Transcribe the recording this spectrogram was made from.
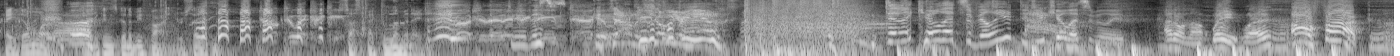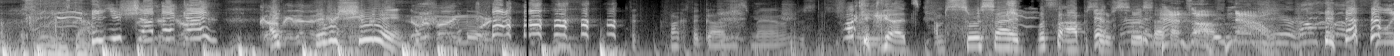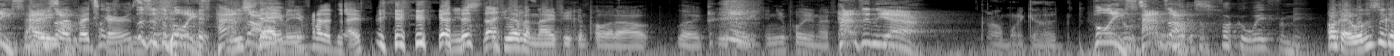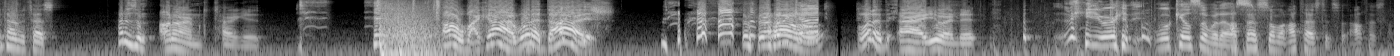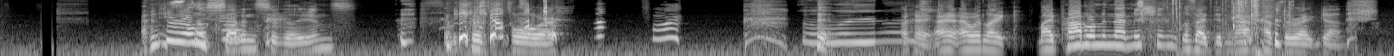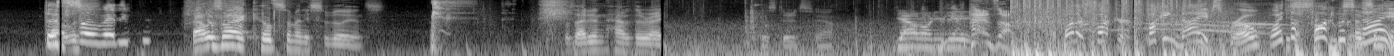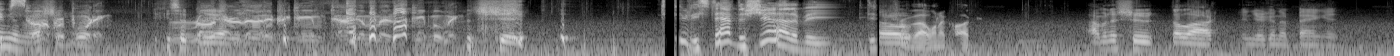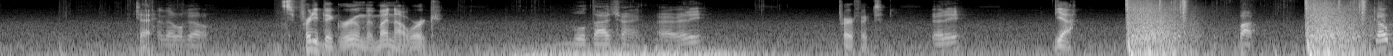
Hey, don't worry. Everything's gonna be fine. You're safe now. Talk to entry team. Suspect eliminated. Roger that entry this team. is- Tag Get down and Who the show fuck me your are you? hands. Did I kill that civilian? Did you kill that civilian? I don't know. Wait, what? Oh, fuck! The civilian is down. you shot that guy? Copy I, that. they were shooting! Notifying more. Fuck the guns, man. I'm just. Fucking guns. I'm suicide. What's the opposite of suicide? Hands up cop? now. Here, help us! Police, hands Suicide up. by terrorists. This is the police. Hands You up. stab if me. you've got a knife. if you've Can you, a if knife. you have a knife, you can pull it out. Like, can you pull your knife out? Hands in the air. Oh my god. Police, hands up. Get the fuck away from me. Okay, well, this is a good time to test. How does an unarmed target? oh my god, what a dodge! Bro, oh god. What a. Alright, you earned it. you were, we'll kill someone else. I'll test someone. I'll test it. I'll test it. I think He's there were only still seven civilians. And we killed Killed four. Four. Oh my god. Okay, I, I would like. My problem in that mission was I did not have the right gun. There's was- so many. That was why I killed so many civilians. Was I didn't have the right. Those dudes, yeah. Down on your knees. Hands up. Motherfucker! Fucking knives, bro! What the fuck said with something knives? Talk Russian. reporting. He said, Roger yeah. that entry team. Tag him and keep moving. Shit. Dude, he stabbed the shit out of me. Did Oh. from about one o'clock. I'm gonna shoot the lock, and you're gonna bang it, Okay. and then we'll go. It's a pretty big room. It might not work. We'll die trying. Alright, ready? Perfect. Ready? Yeah. Fuck. Go.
